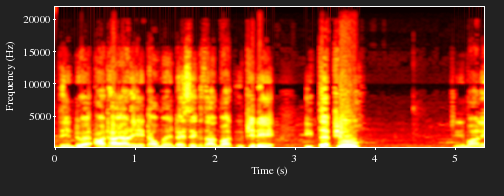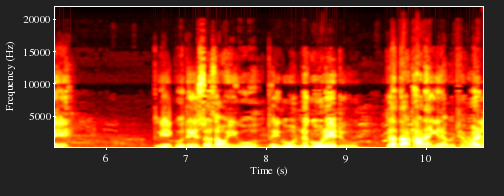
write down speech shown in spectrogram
အသင်းအတွက်အားထားရတဲ့တောင်ပန်တိုက်စစ်ကစားသမားဦးဖြစ်တဲ့အီသက်ဖြိုးဒီနေ့မှာလည်း သူရဲ့ကိုယ်တင်စွမ်းဆောင်ရည်ကိုတွင်ကိုနှစ်ကိုးနဲ့အတူပြသထားနိုင်ခဲ့တာပဲဖြစ်ပါတယ်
